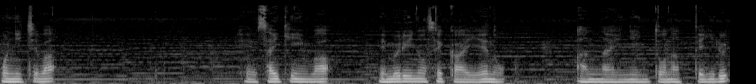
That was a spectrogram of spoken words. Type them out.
こんにちは、えー最近は眠りの世界への案内人となっている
